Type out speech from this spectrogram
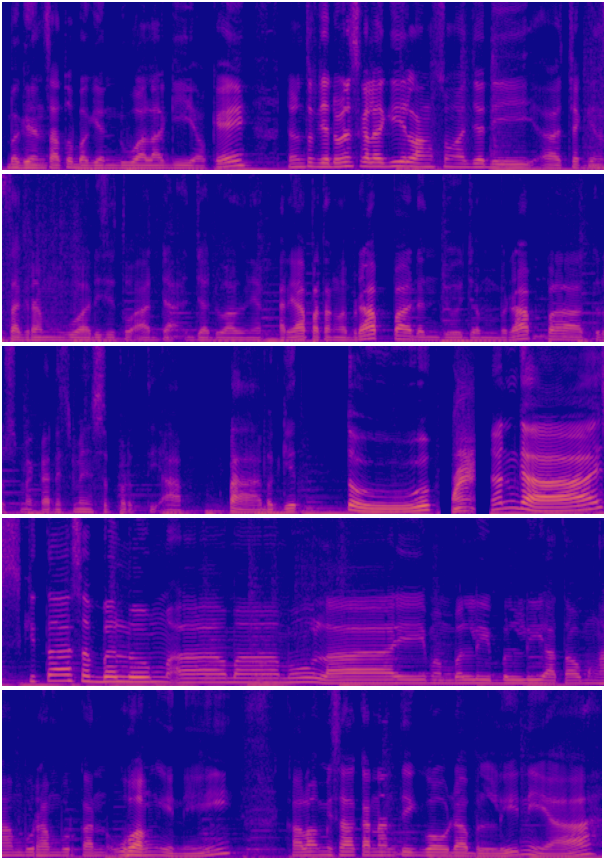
bagian satu bagian dua lagi oke? Okay? dan untuk jadwalnya sekali lagi langsung aja di uh, cek Instagram gua di situ ada jadwalnya. Hari apa tanggal berapa dan juga jam berapa terus mekanisme seperti apa begitu. Dan guys kita sebelum uh, memulai membeli-beli atau menghambur-hamburkan uang ini kalau misalkan nanti gua udah beli nih ya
